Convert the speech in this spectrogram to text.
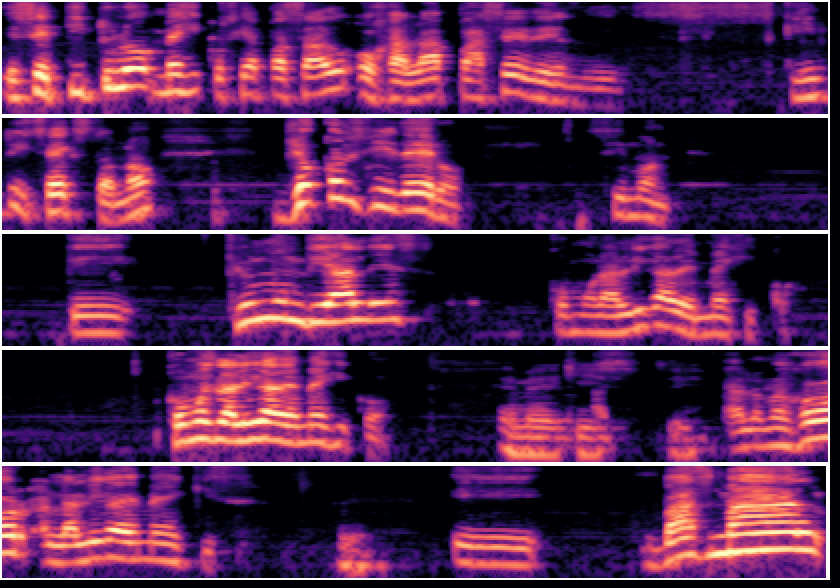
ese título, México sí ha pasado, ojalá pase del quinto y sexto, ¿no? Yo considero, Simón, que, que un mundial es como la Liga de México. ¿Cómo es la Liga de México? MX, sí. A lo mejor la Liga MX. Y vas mal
